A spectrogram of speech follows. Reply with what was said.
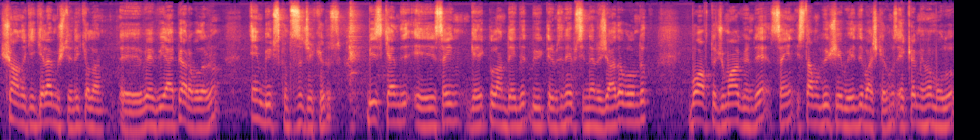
şu andaki gelen müşterideki olan e, ve VIP arabaların en büyük sıkıntısını çekiyoruz. Biz kendi e, sayın gerekli olan devlet büyüklerimizin hepsinden ricada bulunduk. Bu hafta Cuma günde Sayın İstanbul Büyükşehir Belediye Başkanımız Ekrem İmamoğlu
